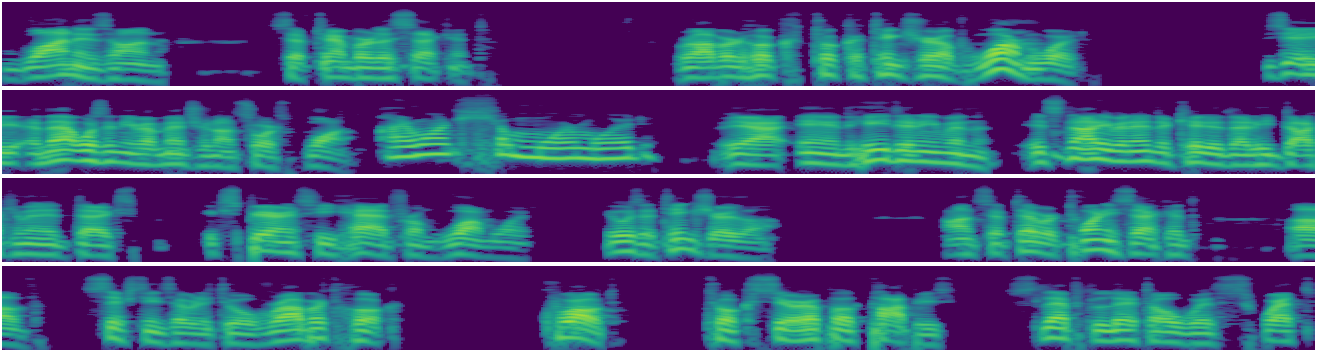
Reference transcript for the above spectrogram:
One is on September the 2nd. Robert Hooke took a tincture of wormwood. See, and that wasn't even mentioned on source one. I want some wormwood. Yeah, and he didn't even, it's not even indicated that he documented the ex- experience he had from wormwood. It was a tincture, though. On September 22nd of 1672, Robert Hooke, quote, took syrup of poppies, slept little with sweat,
